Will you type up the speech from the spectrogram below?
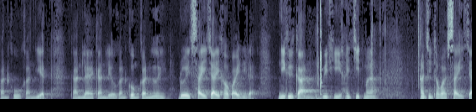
การคู่การเหยียด การแลการเหลียวการก้มการเงยด้วยใส่ใจเข้าไปนี่แหละ นี่คือการวิธีให้จิตมา ท่านจึงคำว่าใส่ใจ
